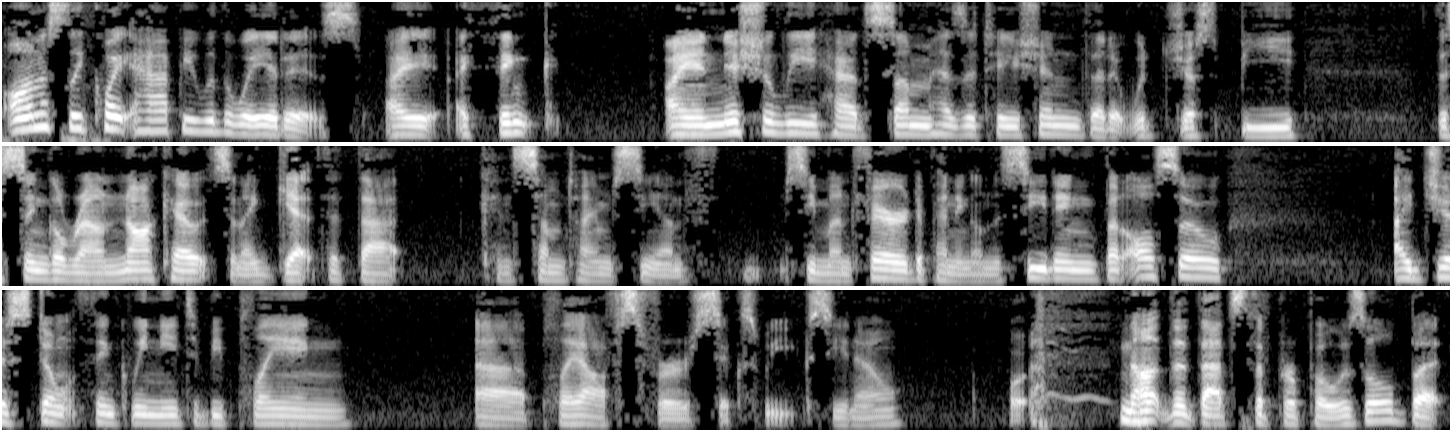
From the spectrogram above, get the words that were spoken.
honestly quite happy with the way it is. I, I think I initially had some hesitation that it would just be the single round knockouts, and I get that that can sometimes see unf- seem unfair depending on the seeding, but also I just don't think we need to be playing uh, playoffs for six weeks, you know? Not that that's the proposal, but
